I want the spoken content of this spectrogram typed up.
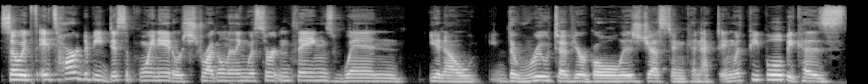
so it's it's hard to be disappointed or struggling with certain things when you know the root of your goal is just in connecting with people because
